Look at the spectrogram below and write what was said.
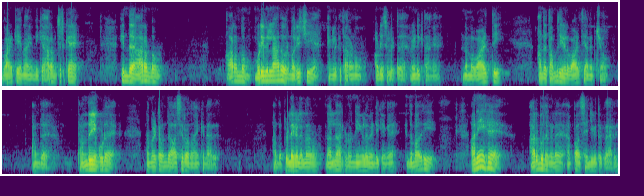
வாழ்க்கையை நான் இன்னைக்கு ஆரம்பிச்சிருக்கேன். இந்த ஆரம்பம் ஆரம்பம் முடிவில்லாத ஒரு மகிழ்ச்சியை எங்களுக்கு தரணும் அப்படின்னு சொல்லிட்டு வேண்டிக்கிட்டாங்க. நம்ம வாழ்த்தி அந்த தம்பதிகளை வாழ்த்தி அனுப்பிச்சோம். அந்த தந்தையும் கூட நம்மகிட்ட வந்து ஆசீர்வாதம் வாங்கிக்கினாரு. அந்த பிள்ளைகள் எல்லாரும் நல்லா இருக்கணும்னு நீங்களும் வேண்டிக்கங்க. இந்த மாதிரி அநேக அற்புதங்களை அப்பா செஞ்சுக்கிட்டு இருக்கிறாரு.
